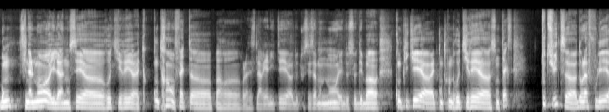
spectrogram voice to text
Bon, finalement, euh, il a annoncé euh, retirer, euh, être contraint en fait par voilà, la réalité de tous ces amendements et de ce débat compliqué, être contraint de retirer son texte. Tout de suite, dans la foulée,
